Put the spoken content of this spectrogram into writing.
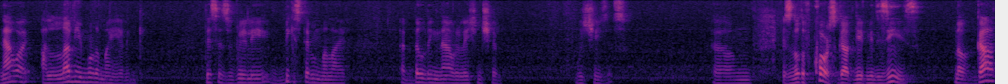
Now I, I love you more than my healing. This is really big step in my life, a building now relationship with Jesus. Um, it's not, of course, God gave me disease. No, God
